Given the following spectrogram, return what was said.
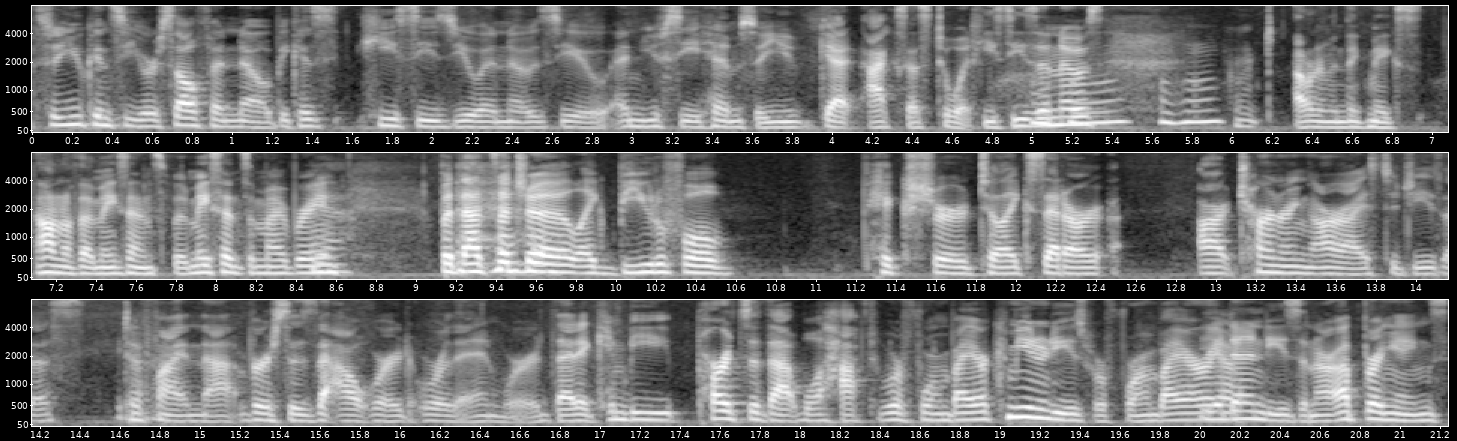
so you can see yourself and know because he sees you and knows you and you see him so you get access to what he sees and knows mm-hmm, mm-hmm. i don't even think makes i don't know if that makes sense but it makes sense in my brain Yeah. but that's such a like beautiful picture to like set our our turning our eyes to jesus to find that versus the outward or the inward that it can be parts of that will have to we're formed by our communities we're formed by our Yeah. identities and our upbringings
